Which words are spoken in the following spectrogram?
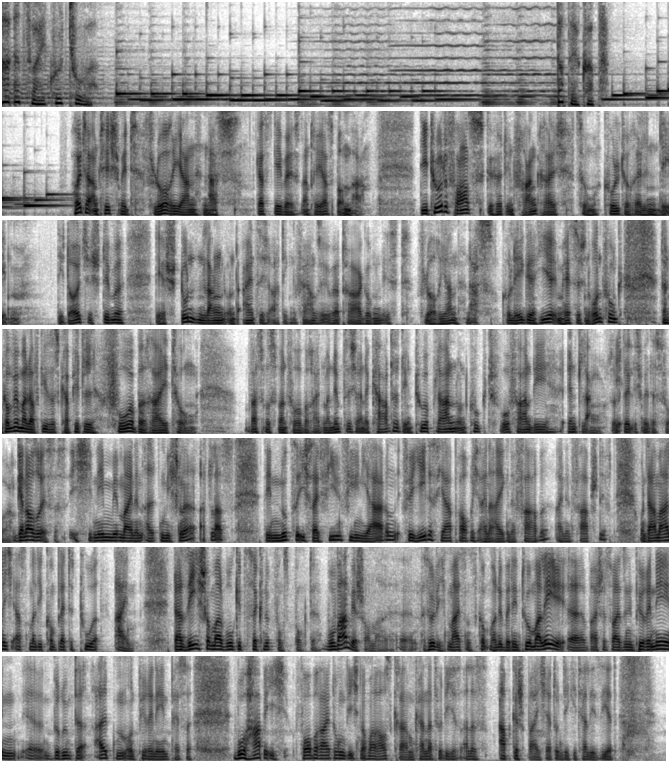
HR2 Kultur Doppelkopf Heute am Tisch mit Florian Nass. Gastgeber ist Andreas Bomber. Die Tour de France gehört in Frankreich zum kulturellen Leben. Die deutsche Stimme der stundenlangen und einzigartigen Fernsehübertragungen ist Florian Nass, Kollege hier im Hessischen Rundfunk. Dann kommen wir mal auf dieses Kapitel Vorbereitung. Was muss man vorbereiten? Man nimmt sich eine Karte, den Tourplan und guckt, wo fahren die entlang. So stelle ich mir das vor. Genau so ist es. Ich nehme mir meinen alten Michelin-Atlas, den nutze ich seit vielen, vielen Jahren. Für jedes Jahr brauche ich eine eigene Farbe, einen Farbstift und da male ich erstmal die komplette Tour ein. Da sehe ich schon mal, wo gibt's Verknüpfungspunkte. Wo waren wir schon mal? Äh, natürlich, meistens kommt man über den Tourmalet, äh, beispielsweise in den Pyrenäen, äh, berühmte Alpen- und Pyrenäenpässe. Wo habe ich Vorbereitungen, die ich nochmal rausgraben kann? Natürlich ist alles abgespeichert und digitalisiert.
